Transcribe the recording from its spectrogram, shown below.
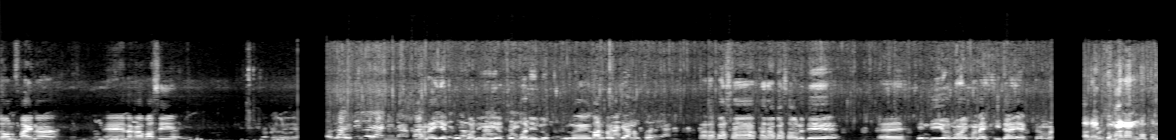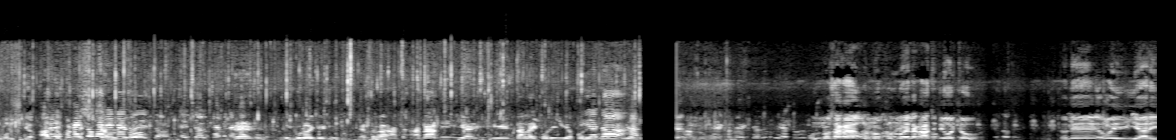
জল পায় না এলাকাবাসী। মানে ইয়ে কোম্পানি ইয়ে কোম্পানির লোক। তারা বাসা তারা বাসা হলে যে হিন্দিও নয় মানে হিদা একটা একদম আনার মতন পরিষ্কার। আর যখন এগুলো এতটা আদা আদি দালাই করি ইয়ে করি ইয়ে অন্য জায়গা অন্য অন্য এলাকা যদি হইতো তাহলে ওই ইয়ারি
